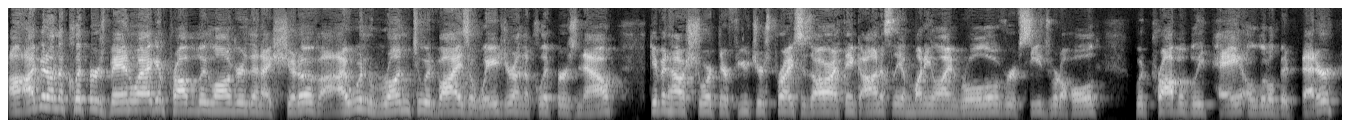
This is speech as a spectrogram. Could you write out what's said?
Uh, I've been on the Clippers bandwagon probably longer than I should have. I wouldn't run to advise a wager on the Clippers now, given how short their futures prices are. I think honestly, a money line rollover if seeds were to hold would probably pay a little bit better.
